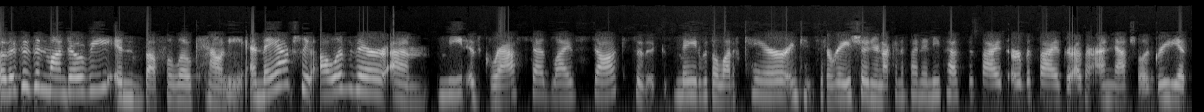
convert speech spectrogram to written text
Oh, this is in Mondovi in Buffalo County, and they actually all of their um, meat is grass-fed livestock, so it's made with a lot of care and consideration. You're not going to find any pesticides, herbicides, or other unnatural ingredients,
